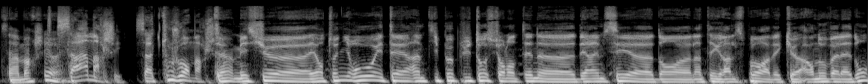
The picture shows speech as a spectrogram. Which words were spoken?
Ça a marché. ouais. Ça a marché. Ça a toujours marché. Tiens, messieurs, euh, et Anthony Rouault était un petit peu plus tôt sur l'antenne euh, d'RMC euh, dans l'intégral sport avec Arnaud Valadon.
